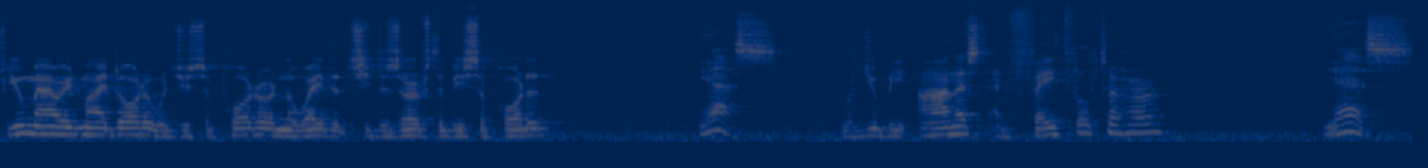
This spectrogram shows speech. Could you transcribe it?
If you married my daughter, would you support her in the way that she deserves to be supported? Yes. Would you be honest and faithful to her? Yes.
